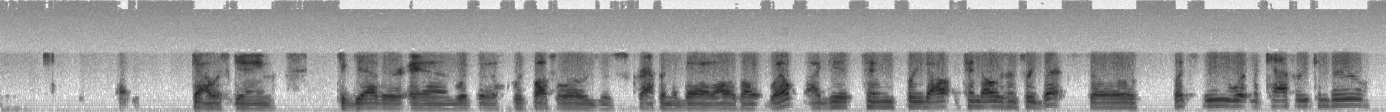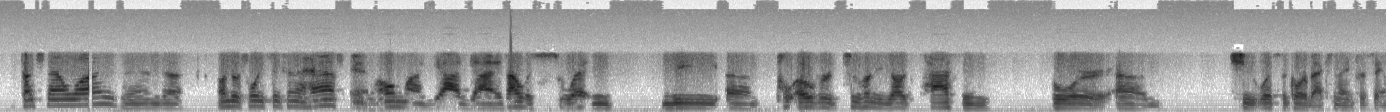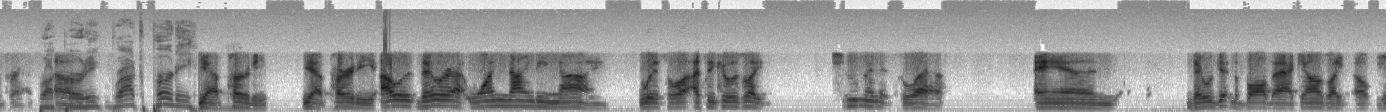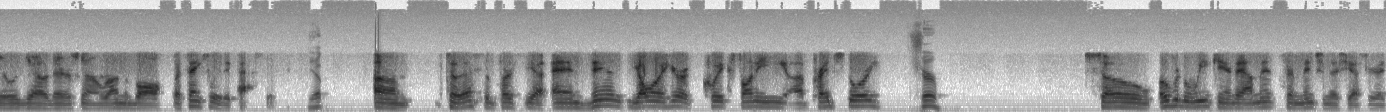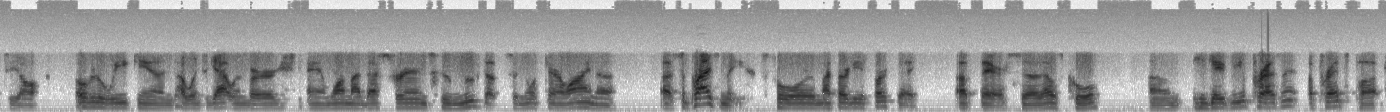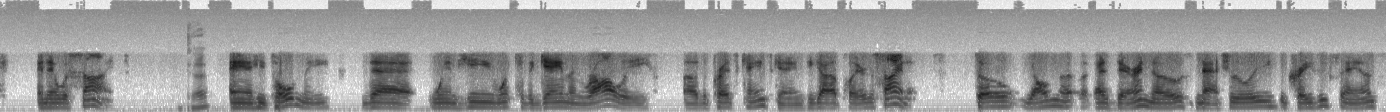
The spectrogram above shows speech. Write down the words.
Dallas game together, and with the with Buffalo just scrapping the bed, I was like, well, I get ten free dollars, ten dollars in free bets. So let's see what McCaffrey can do touchdown wise and uh, under forty six and a half. And oh my God, guys, I was sweating the um, over 200 yards passing for um, shoot, what's the quarterback's name for San Fran? Brock Um, Purdy. Brock Purdy. Yeah, Purdy. Yeah, Purdy. I was. They were at 199 with I think it was like two minutes left, and they were getting the ball back, and I was like, "Oh, here we go. They're just going to run the ball." But thankfully, they passed it. Yep. Um. So that's the first. Yeah, and then y'all want to hear a quick funny uh, Pred story? Sure. So over the weekend, I meant to mention this yesterday to y'all. Over the weekend, I went to Gatlinburg, and one of my best friends who moved up to North Carolina uh, surprised me for my 30th birthday up there. So that was cool. Um, he gave me a present, a Preds puck, and it was signed. Okay. And he told me that when he went to the game in Raleigh, uh, the Preds Canes game, he got a player to sign it. So y'all know, as Darren knows, naturally the crazy fans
